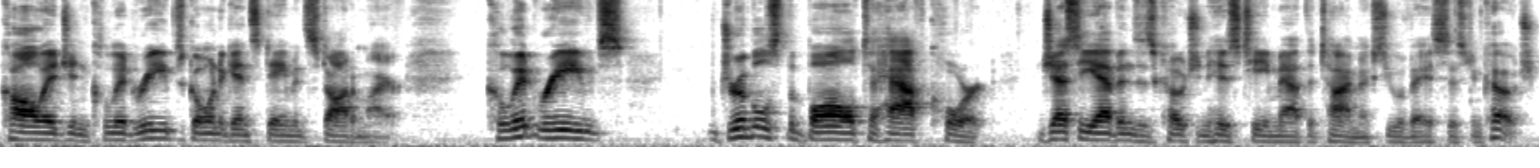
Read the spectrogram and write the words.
college and Khalid Reeves going against Damon Stoudemire. Khalid Reeves dribbles the ball to half court. Jesse Evans is coaching his team at the time, ex U of A assistant coach.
